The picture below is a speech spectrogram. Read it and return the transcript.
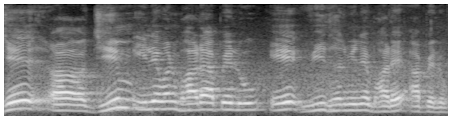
જે જીમ ઇલેવન ભાડે આપેલું એ વિધર્મીને ભાડે આપેલું.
